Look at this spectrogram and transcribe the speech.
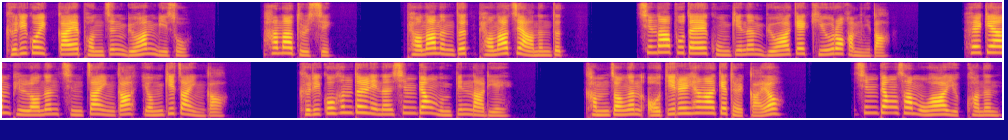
그리고 입가에 번진 묘한 미소. 하나 둘씩. 변하는 듯 변하지 않은 듯. 신화부대의 공기는 묘하게 기울어갑니다. 회개한 빌런은 진짜인가 연기자인가. 그리고 흔들리는 신병 문빛 나리에 감정은 어디를 향하게 될까요? 신병 3호와 6화는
